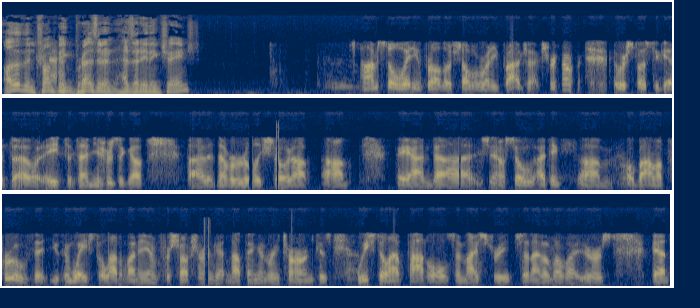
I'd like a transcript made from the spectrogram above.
other than Trump being president, has anything changed? I'm still waiting for all those shovel-ready projects. Remember, that we're supposed to get uh, what, eight to ten years ago, uh, that never really showed up. Um, and uh, you know, so I think um, Obama proved that you can waste a lot of money in infrastructure and get nothing in return because we still have potholes in my streets, and I don't know about yours. And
